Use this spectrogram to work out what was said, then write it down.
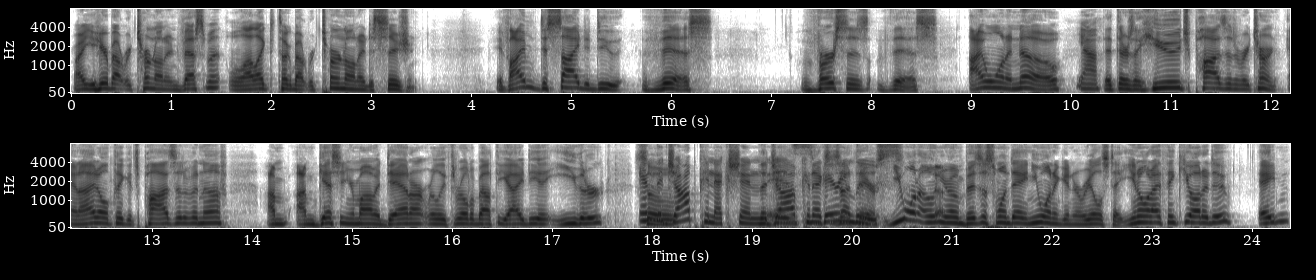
right? You hear about return on investment. Well, I like to talk about return on a decision. If I decide to do this versus this, I want to know Yeah. that there's a huge positive return. And I don't think it's positive enough. I'm, I'm guessing your mom and dad aren't really thrilled about the idea either. And So- the job connection the job connection is connection's very not loose. there. You want to own your own business one day and you want to get into real estate. You know what I think you ought to do, Aiden?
